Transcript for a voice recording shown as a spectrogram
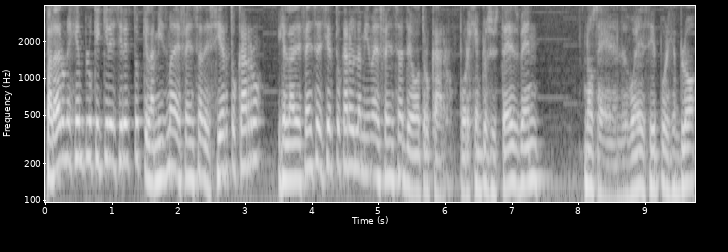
Para dar un ejemplo, ¿qué quiere decir esto? Que la misma defensa de cierto carro, que la defensa de cierto carro es la misma defensa de otro carro. Por ejemplo, si ustedes ven, no sé, les voy a decir, por ejemplo,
